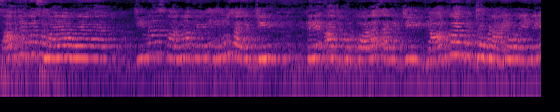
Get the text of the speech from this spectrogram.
ਸਭ ਜਗ੍ਹਾ ਸਮਾਇਆ ਹੋਇਆ ਹੈ। ਜਿਨ੍ਹਾਂ ਸਥਾਨਾਂ ਤੇ ਗੁਰੂ ਸਾਹਿਬ ਜੀ ਤੇ ਅੱਜ ਗੁਰਦੁਆਰਾ ਸਾਹਿਬ ਜੀ ਯਾਦਗਾਰ ਵਜੋਂ ਬਣਾਏ ਹੋਏ ਨੇ,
